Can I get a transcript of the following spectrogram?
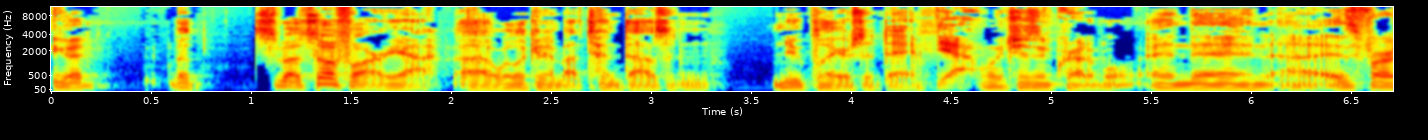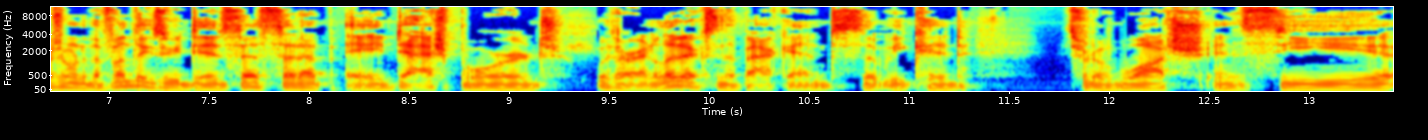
good. but but so far, yeah, uh, we're looking at about ten thousand new players a day. Yeah, which is incredible. And then, uh, as far as one of the fun things we did, Seth set up a dashboard with our analytics in the back end so that we could sort of watch and see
